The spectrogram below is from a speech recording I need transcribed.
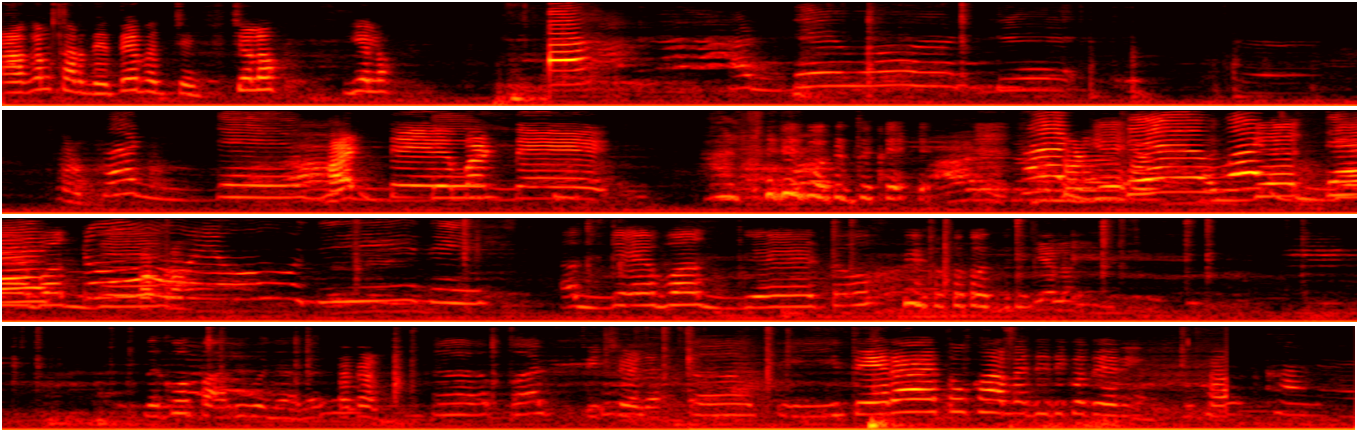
पागल कर देते हैं बच्चे चलो ये लो बर्थडे बर्थडे देखो ताली बजा रहे पीछे हो हैं तेरा है तू खा मैं दीदी को दे रही हूँ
